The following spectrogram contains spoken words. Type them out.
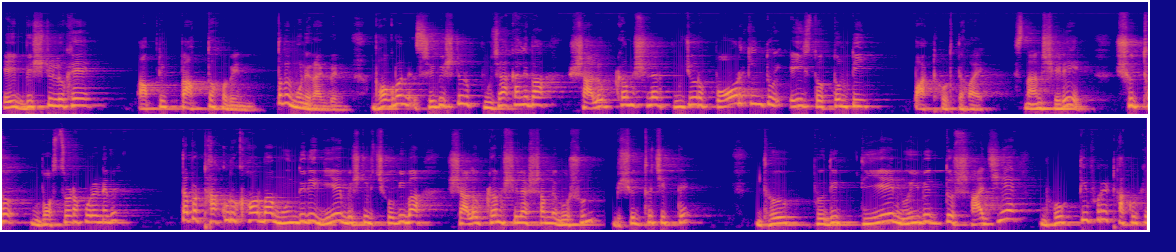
এই বিষ্ণু বিষ্ণুলোকে আপনি প্রাপ্ত হবেন। তবে মনে রাখবেন, ভগবান শ্রীবিষ্ণুর পূজাকালে বা শালগ্রাম শিলার পুজোর পর কিন্তু এই স্তোত্রমটি পাঠ করতে হয়। স্নান সেরে শুদ্ধ বস্ত্রটা পরে নেবেন। তারপর ঠাকুর ঘর বা মন্দিরে গিয়ে বিষ্ণুর ছবি বা শালগ্রাম শিলার সামনে বসুন বিশুদ্ধ চিত্তে। ধূপ, প্রদীপ দিয়ে নৈবেদ্য সাজিয়ে ভক্তি ভরে ঠাকুরকে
